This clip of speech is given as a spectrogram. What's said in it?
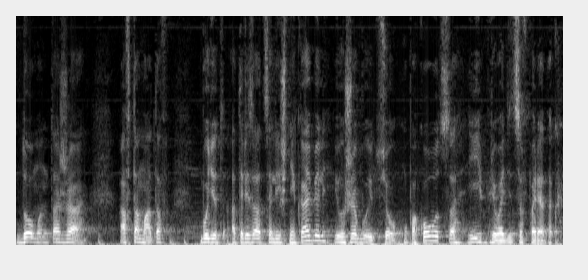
до монтажа автоматов. Будет отрезаться лишний кабель и уже будет все упаковываться и приводиться в порядок.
